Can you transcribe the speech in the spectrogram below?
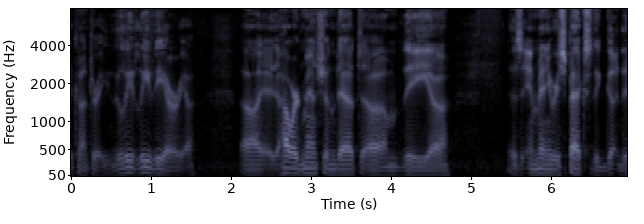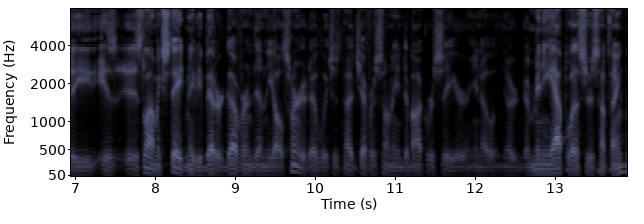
the country, leave, leave the area. Uh, Howard mentioned that um, the uh, in many respects, the, the Islamic State may be better governed than the alternative, which is not Jeffersonian democracy or you know or, or Minneapolis or something,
